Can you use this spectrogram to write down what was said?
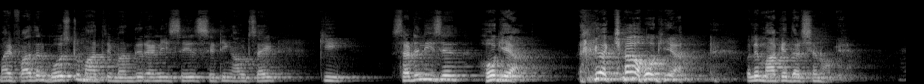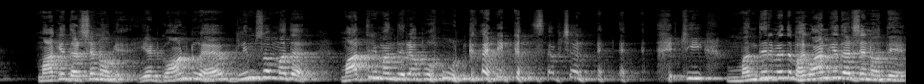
माई फादर गोज टू मातृ मंदिर एंड ही से सिटिंग आउटसाइड कि सडनली से हो गया क्या हो गया बोले, माँ के दर्शन हो गए. माँ के दर्शन हो गए? ये gone to have glimpse of mother Matrimandir अब उनका एक कंसेप्शन है कि मंदिर में तो भगवान के दर्शन होते हैं।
